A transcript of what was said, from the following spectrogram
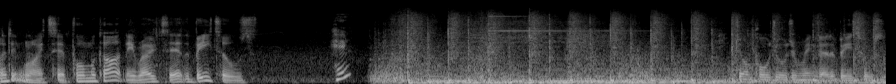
I didn't write it. Paul McCartney wrote it. The Beatles. Who? John, Paul, George, and Ringo. The Beatles.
